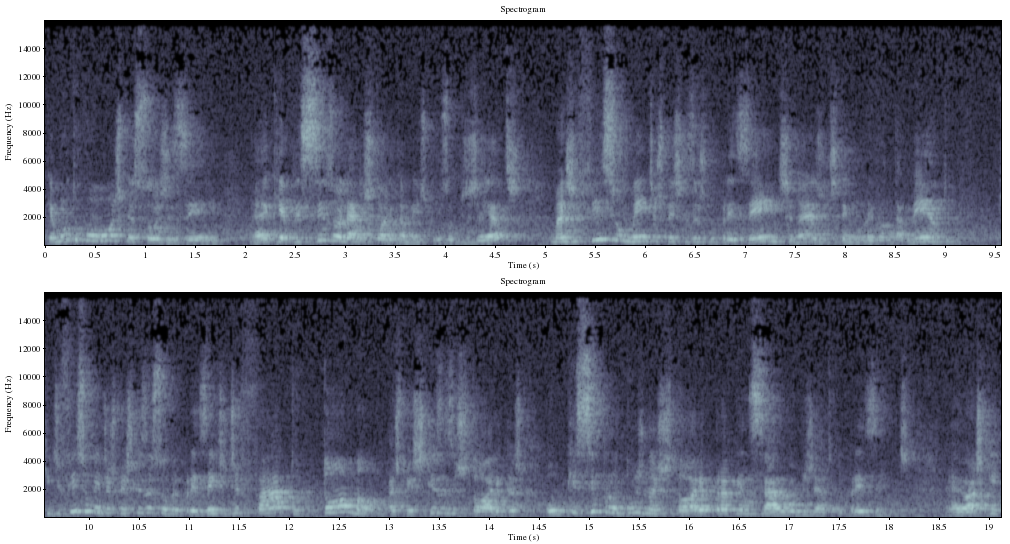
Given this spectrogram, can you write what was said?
que é muito comum as pessoas dizerem né, que é preciso olhar historicamente para os objetos, mas dificilmente as pesquisas do presente, né, a gente tem um levantamento, que dificilmente as pesquisas sobre o presente de fato tomam as pesquisas históricas ou o que se produz na história para pensar o objeto do presente. É, eu acho que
